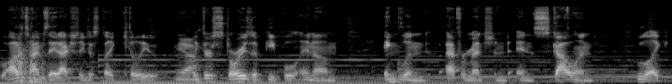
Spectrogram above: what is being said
A lot of times they'd actually just like kill you. yeah. Like there's stories of people in um England, aforementioned, and Scotland who like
